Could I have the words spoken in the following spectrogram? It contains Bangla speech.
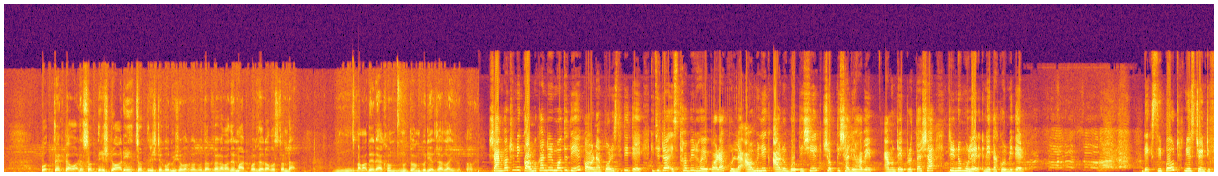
প্রত্যেকটা ওয়ার্ডে ছত্রিশটা ওয়ার্ডই ছত্রিশটা কর্মী সভা করব। দরকার আমাদের মাঠ পর্যায়ের অবস্থানটা আমাদের এখন নূতন করিয়া ঝালাই করতে হবে। সাংগঠনিক কর্মকাণ্ডের মধ্য দিয়ে করোনা পরিস্থিতিতে কিছুটা স্থবির হয়ে পড়া খুলনা আওয়ামী লীগ আরও গতিশীল, শক্তিশালী হবে, এমনটাই প্রত্যাশা তৃণমূলের নেতাকর্মীদের। Desk report, news twenty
